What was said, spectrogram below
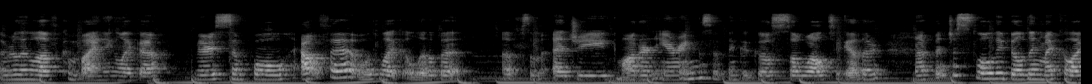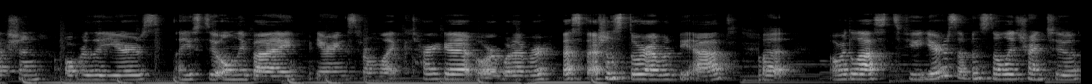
I really love combining like a very simple outfit with like a little bit of some edgy modern earrings. I think it goes so well together. I've been just slowly building my collection over the years. I used to only buy earrings from like Target or whatever best fashion store I would be at. But over the last few years, I've been slowly trying to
